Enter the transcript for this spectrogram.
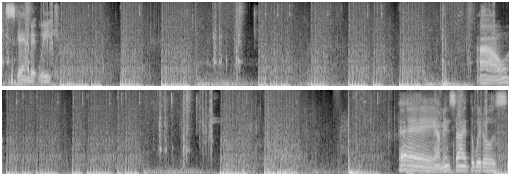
It's getting a bit weak. Ow. Hey, I'm inside the widow's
